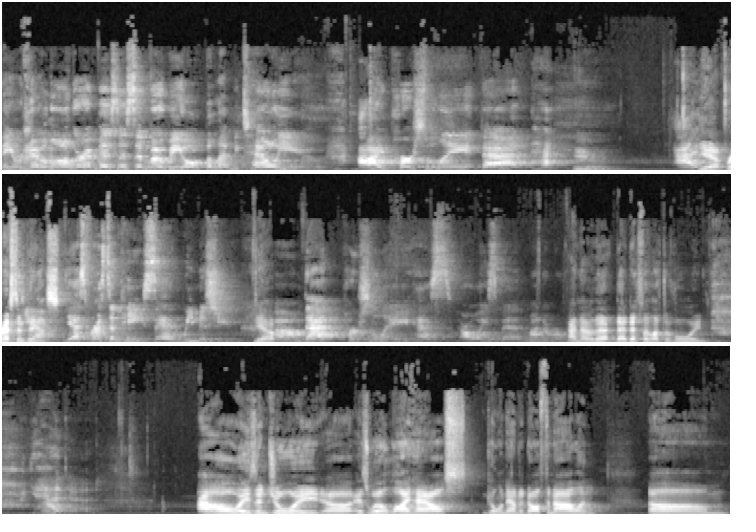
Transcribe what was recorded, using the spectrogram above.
They are no longer in business in Mobile, but let me tell you, I personally that ha- mm, I, Yeah, rest in peace. Yes, rest in peace, and we miss you. Yep. Um, that personally has always been my number one. I know that that definitely left a void. Yeah, it did. I always enjoyed uh, as well Lighthouse going down to Dauphin Island. Um,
